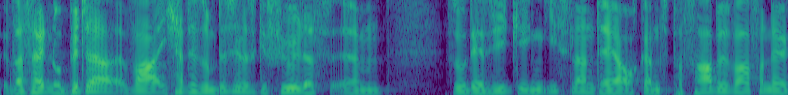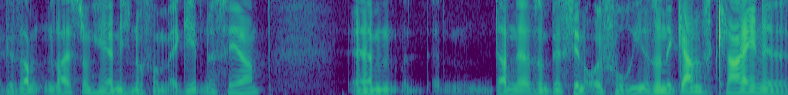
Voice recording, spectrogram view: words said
was halt nur bitter war, ich hatte so ein bisschen das Gefühl, dass ähm, so der Sieg gegen Island, der ja auch ganz passabel war von der gesamten Leistung her, nicht nur vom Ergebnis her, ähm, dann so ein bisschen Euphorie, so eine ganz kleine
